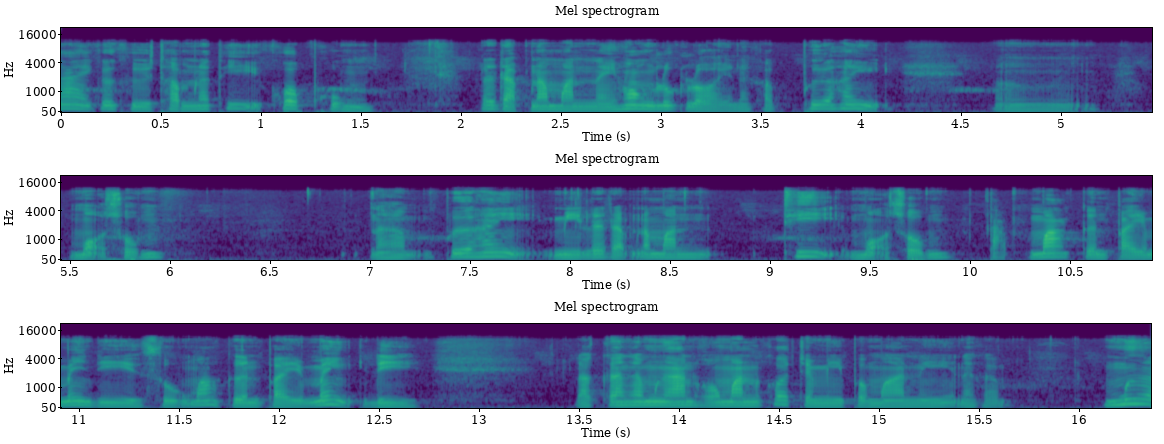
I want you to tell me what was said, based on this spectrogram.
ง่าย ๆ ก็คือทำหน้าที่ควบคุมระดับน้ำมันในห้องลูกลอยนะครับ เพื่อให้ เหมาะสมนะครับเพื่อให้มีระดับน้ำมันที่เหมาะสมต่ำมากเกินไปไม่ดี สูงมากเกินไปไม่ดี หลักการทำงานของมันก็จะมีประมาณนี้นะครับ เมื่อ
